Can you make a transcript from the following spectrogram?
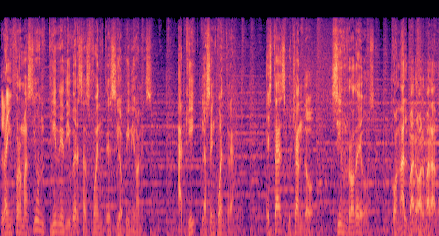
La información tiene diversas fuentes y opiniones. Aquí las encuentra. Está escuchando Sin Rodeos con Álvaro Alvarado.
